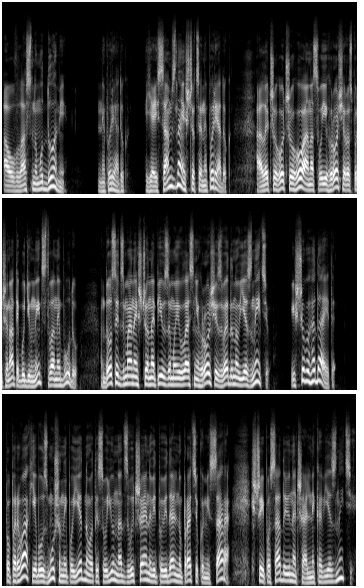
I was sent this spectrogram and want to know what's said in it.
а у власному домі. Непорядок. Я й сам знаю, що це непорядок. Але чого чого, а на свої гроші розпочинати будівництва не буду. Досить з мене, що напів за мої власні гроші зведено в'язницю. І що ви гадаєте? Попервах я був змушений поєднувати свою надзвичайно відповідальну працю комісара ще й посадою начальника в'язниці.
